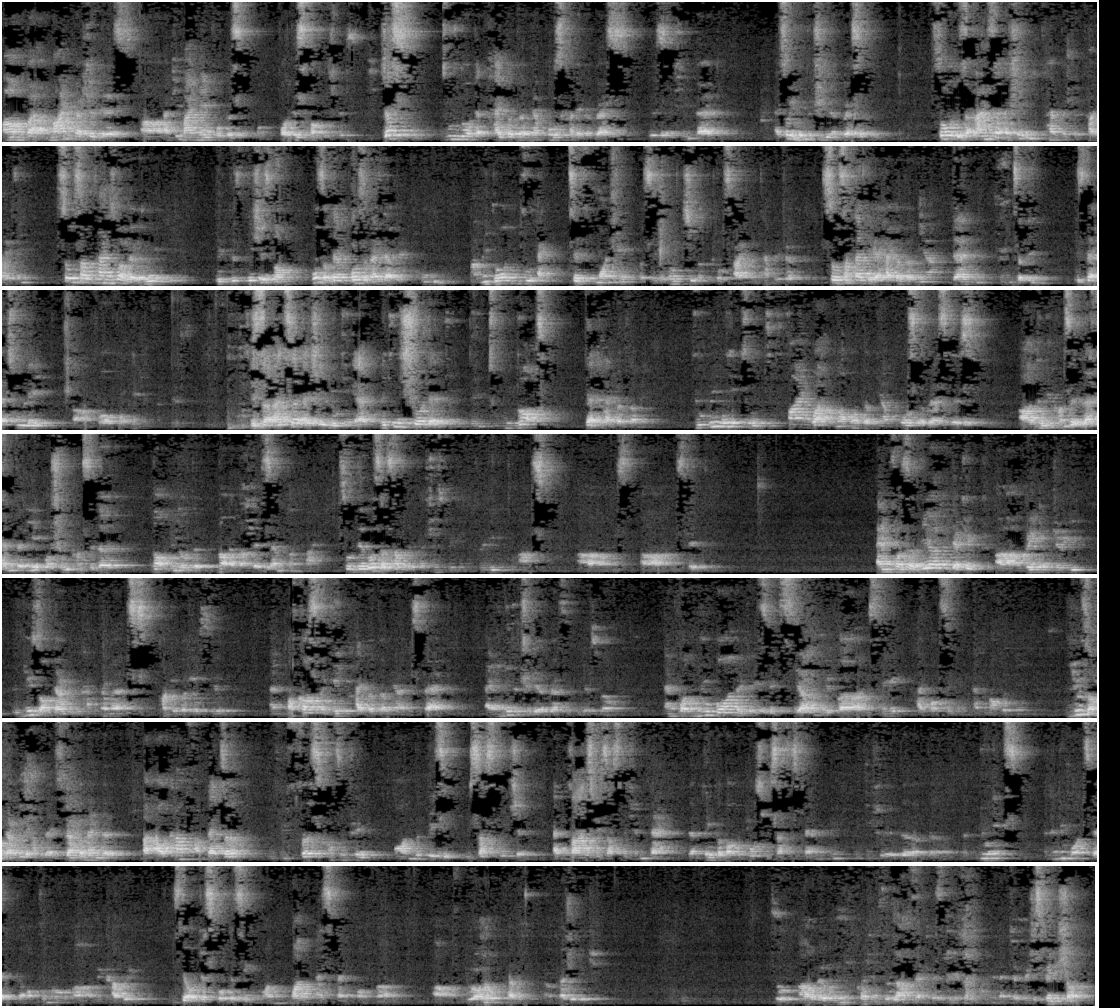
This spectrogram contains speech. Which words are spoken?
Um, but my question is, uh, actually my main focus for this talk is this. Just do know that hypothermia post-cardiac arrest is actually bad. And so you need to treat it aggressively. So is the answer actually in temperature targeting? So sometimes what we're doing, if this patient is not, most of them post-arrest they're cool. We don't do active monitoring per se. We don't keep a close eye on the temperature. So sometimes they get hypothermia, then we intervene. Is that too late uh, for, for patients like this? Is the answer actually looking at making sure that they do not get hypothermic? Do we need to define what normothermia post-arrest is? Uh, do we consider less than 38 or should we consider not below the, not above the 37.5? So those are some of the questions we really need to ask uh, uh, instead. And for severe pediatric uh, brain injury, the use of hypothermia is controversial still. And of course, again, hypothermia is bad, and you need to treat it aggressively as well. And for newborn with asphyxia, with uh, ischemic hypoxic encephalopathy, use of therapeutic hypothermia is recommended, but outcomes are better if you first concentrate on the basic resuscitation, advanced resuscitation care, then think about the post-resuscitation care, making sure that the, the, the and the newborns get the optimal uh, recovery, instead of just focusing on one aspect of uh, uh, neuronal preservation. So uh, we will move questions to the last lecture, which is pretty short.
